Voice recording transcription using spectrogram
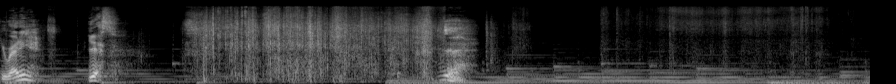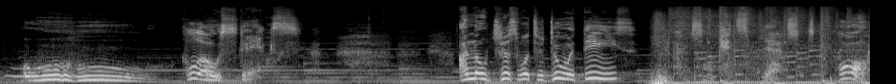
You ready? Yes. Ooh, glow sticks. I know just what to do with these. So it's, yes. Oh.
